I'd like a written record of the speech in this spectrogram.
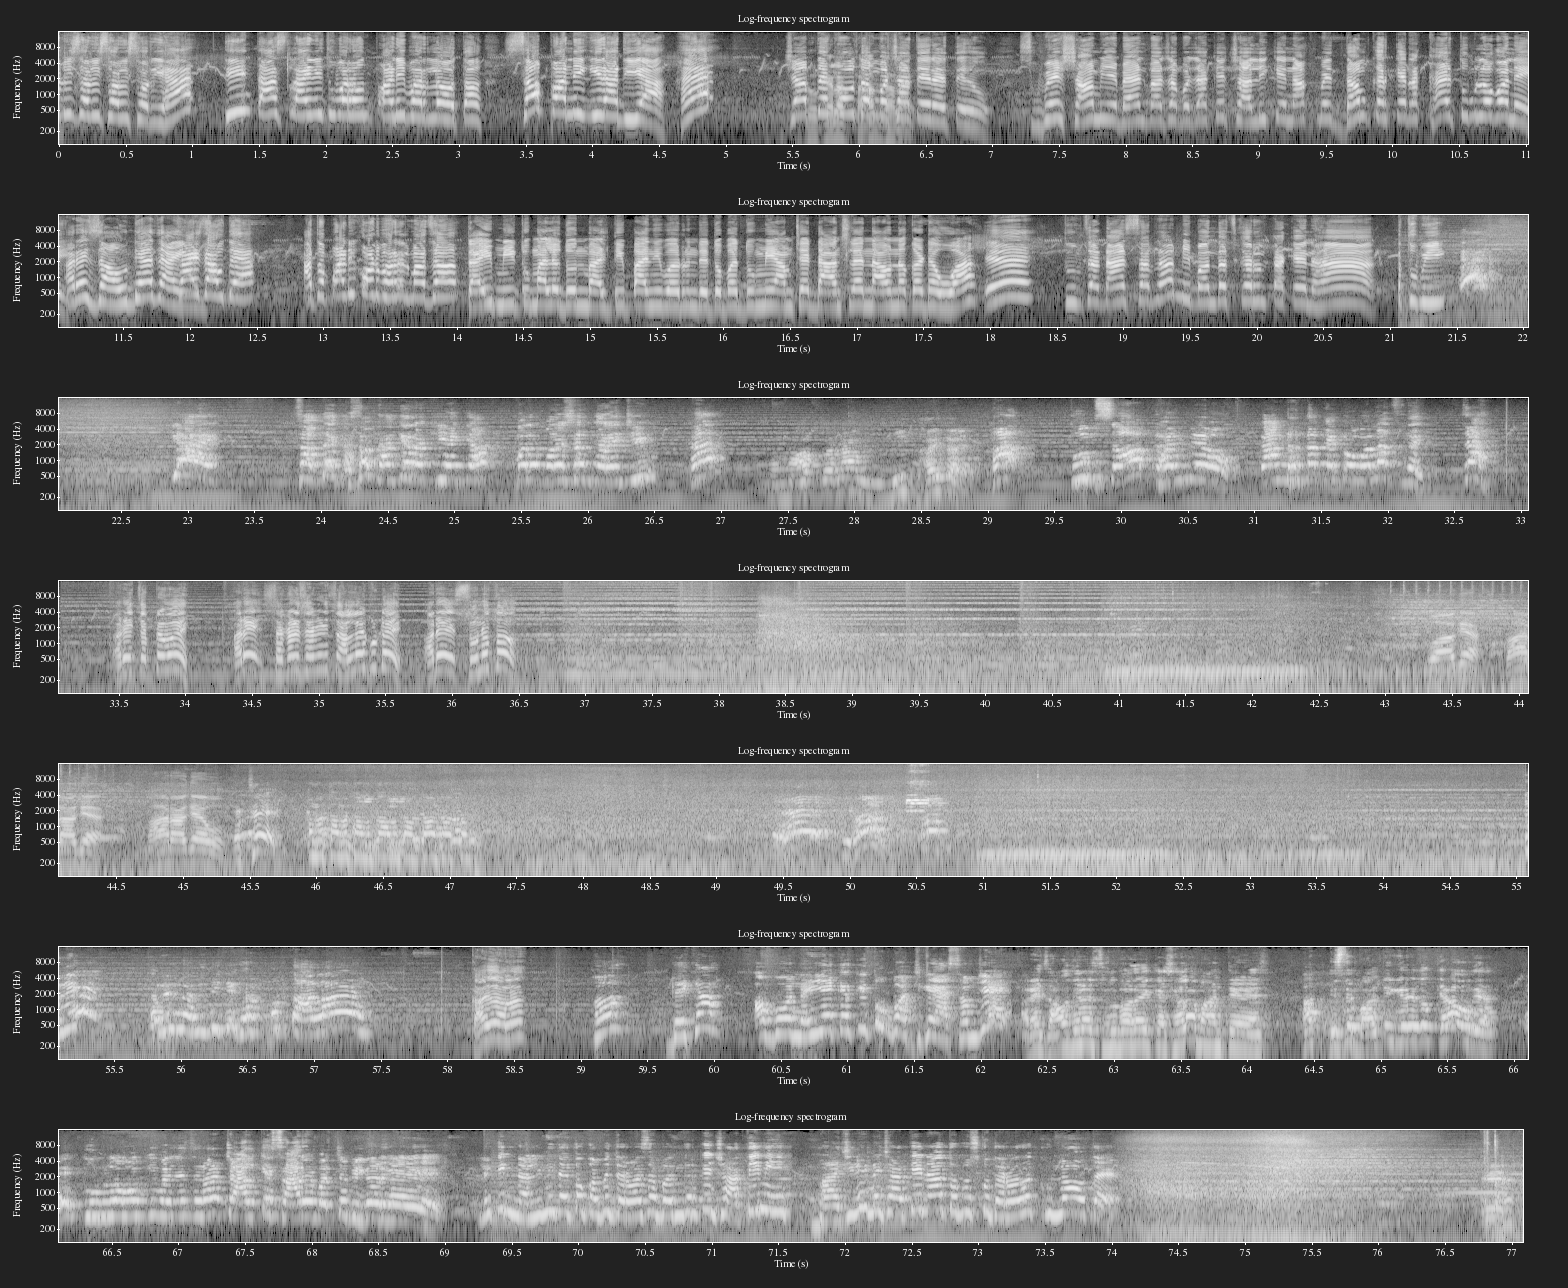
Sorry sorry sorry sorry है? तीन तास लाईनी तुम्हाला पाणी भरलं होतं. सब पानी गिरा दिया है? जब देखो दम. मचाते रहते हो. सुबह शाम ये बैंड बाजा बजा के चाली के नाक में दम करके रखा है तुम लोगों ने. अरे जाऊ द्या काय जाऊ द्या? आता पाणी कोण भरेल माझं? ताई मी तुम्हाला दोन बाल्टी पाणी भरून देतो पण तुम्ही आमच्या डान्सला नाव नका ठेवू ए तुमचा डान्स सर ना मी बंदच करून टाकेन हा. तुम्ही? क्या है? सबने कसम खा रखी है क्या? मला परेशान करायची हाँ? माफ़ करना मी घाईत आहे. हाँ, तुम सब घर में हो। काम धंदा काही तो मलाच नाही। जा। अरे चपटे भाई। अरे सगळे सगळे चाललंय कुठे? अरे सुनो तो। वो आ गया बाहर आ गया बाहर आ गया वो। थांबा थांबा थांबा थांबा थांबा थांबा अरे अरे नंदी के घर को ताला है। काय झालं? हाँ? देखा अब वो नहीं है करके तू बच गया समझे अरे जाऊ दे ना सुलभाताई कशाला भांडते हैं हाँ, इससे बाल्टी गिरे तो क्या हो गया ए, तुम लोगों की वजह से ना चाल के सारे बच्चे बिगड़ गए लेकिन नलिनी ने तो कभी दरवाज़ा बंद करके जाती नहीं भाजी लेने जाती है ना तो उसको दरवाज़ा खुला होता है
